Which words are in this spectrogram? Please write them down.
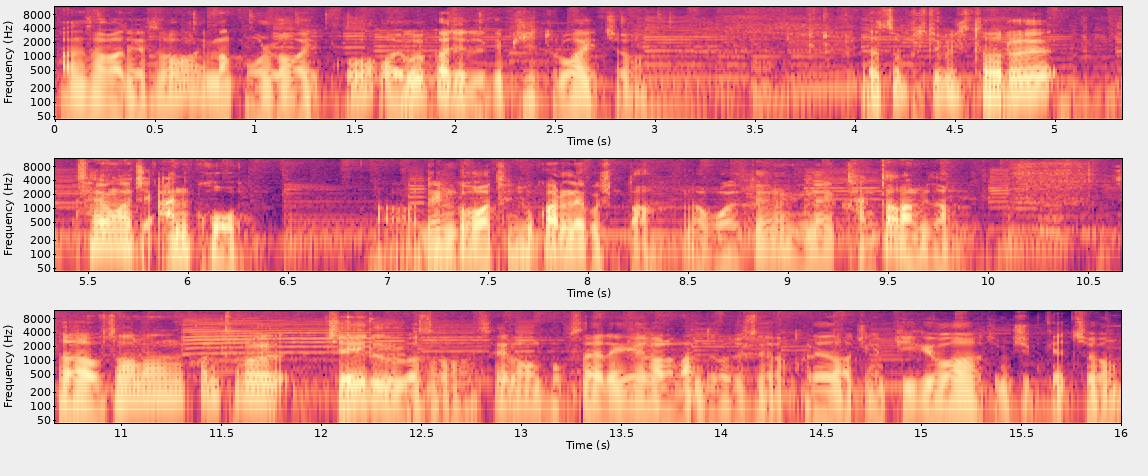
반사가 돼서 이만큼 올라와 있고 얼굴까지도 이렇게 빛이 들어와 있죠. 근데 soft 필터를 사용하지 않고 어, 낸것 같은 효과를 내고 싶다 라고 할 때는 굉장히 간단합니다. 자 우선은 control J를 눌러서 새로운 복사의 layer를 하나 만들어 주세요. 그래야 나중에 비교가 좀 쉽겠죠.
